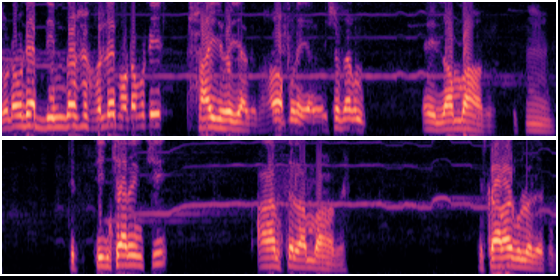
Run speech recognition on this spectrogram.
মোটামুটি আর দিন দশেক হলে মোটামুটি সাইজ হয়ে যাবে হাওয়া পড়ে যাবে এইসব এখন এই লম্বা হবে। হুম। তিন চার ইঞ্চি আরামসে লম্বা হবে। কালারগুলো দেখুন।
